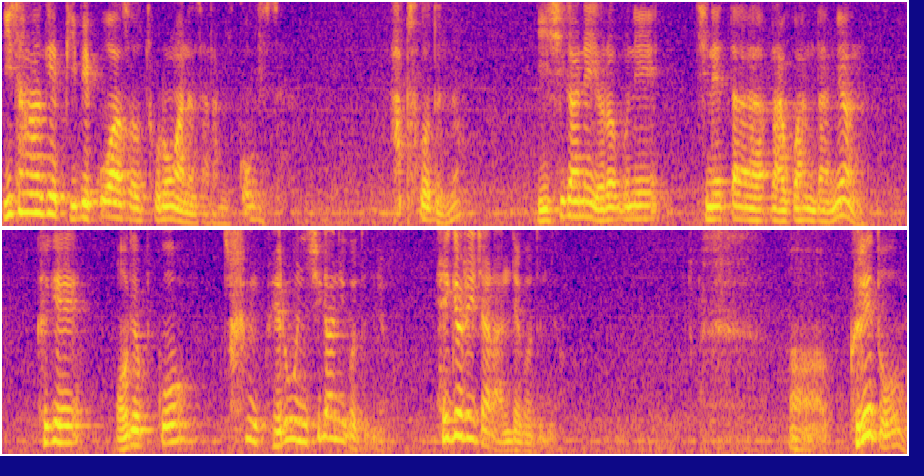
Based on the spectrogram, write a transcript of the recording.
이상하게 비비 꼬아서 조롱하는 사람이 꼭 있어요. 아프거든요. 이 시간에 여러분이 지냈다라고 한다면 그게 어렵고 참 괴로운 시간이거든요. 해결이 잘 안 되거든요. 어, 그래도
